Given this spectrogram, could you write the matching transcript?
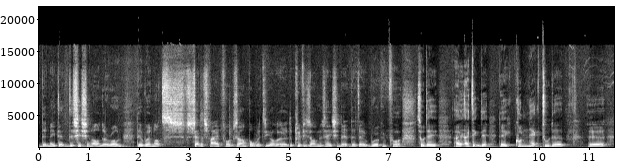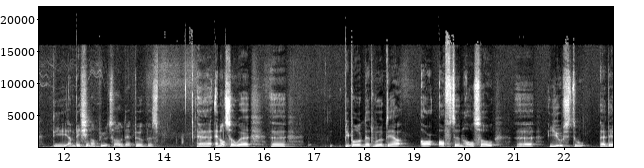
they made that decision on their own. They were not satisfied, for example, with the, uh, the previous organization that, that they're working for. So they, I, I think they, they connect to the uh, the ambition of Buurtzorg, their purpose, uh, and also uh, uh, people that work there are often also used to. they,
